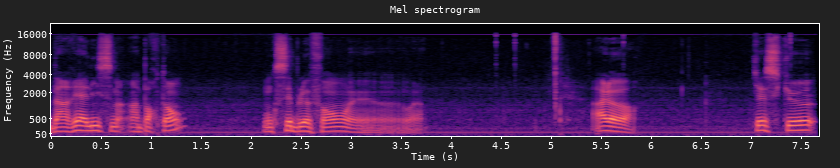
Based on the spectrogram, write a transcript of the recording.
d'un réalisme important. Donc c'est bluffant. Euh. Alors, qu'est-ce que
